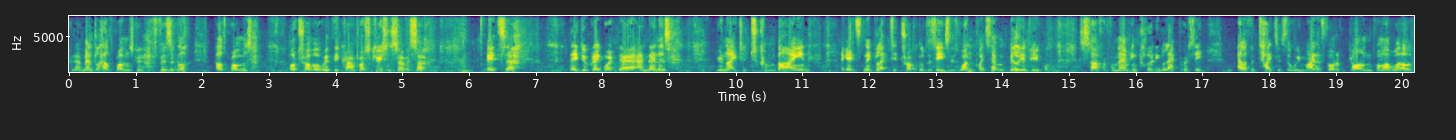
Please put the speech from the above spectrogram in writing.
could have mental health problems, could have physical health problems, or trouble with the Crown Prosecution Service. So it's uh, they do great work there. And then there's United to Combine against neglected tropical diseases. 1.7 billion people suffer from them, including leprosy and elephantitis that we might have thought have gone from our world,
